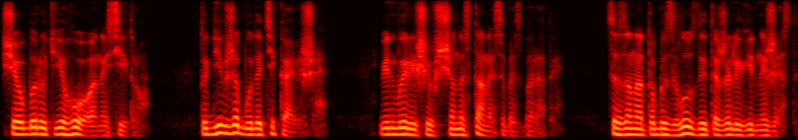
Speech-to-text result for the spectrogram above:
що оберуть його, а не сітру. Тоді вже буде цікавіше. Він вирішив, що не стане себе збирати. Це занадто безглуздий та жалюгідний жест.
